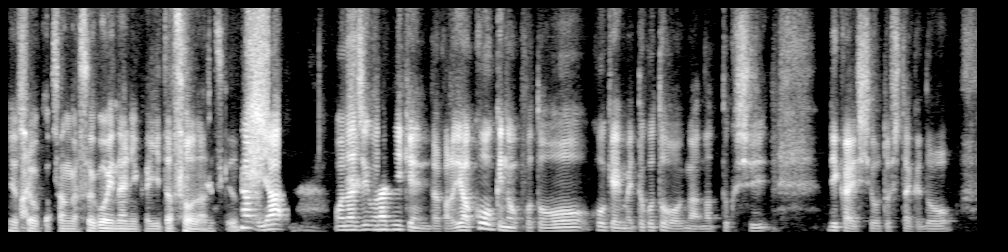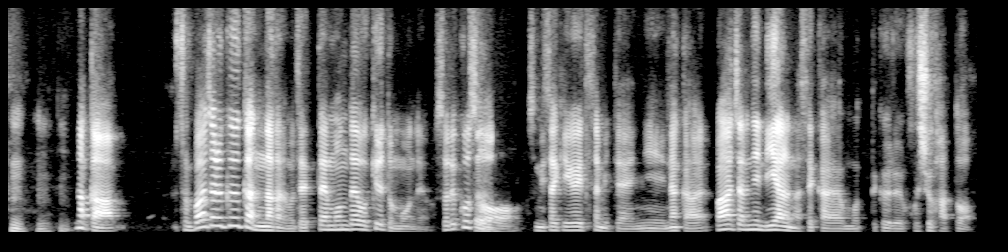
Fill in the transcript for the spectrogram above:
吉岡さんがすごい何か言いたそうなんですけど。いや、同じ、同じ意見だから、いや、後期のことを、後期が今言ったことを今納得し、理解しようとしたけど、うんうんうんなんか、そのバーチャル空間の中でも絶対問題起きると思うんだよ。それこそ、美咲が言ってたみたいに、なんかバーチャルにリアルな世界を持ってくる保守派と、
